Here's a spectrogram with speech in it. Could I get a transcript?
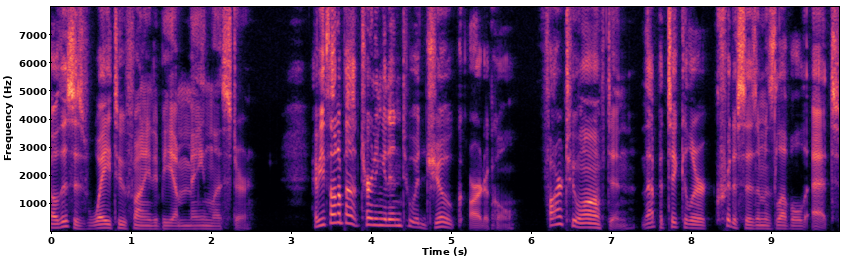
Oh, this is way too funny to be a main lister. Have you thought about turning it into a joke article? Far too often, that particular criticism is leveled at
